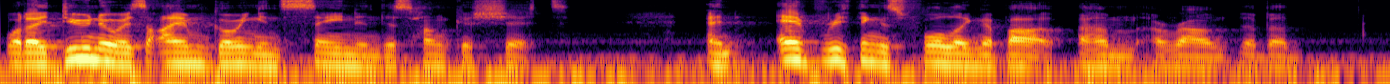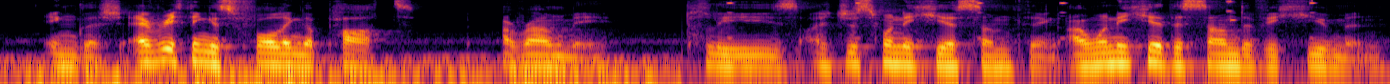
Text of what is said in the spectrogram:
What I do know is I am going insane in this hunk of shit and everything is falling about um, around about English. Everything is falling apart around me. Please, I just want to hear something. I want to hear the sound of a human.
